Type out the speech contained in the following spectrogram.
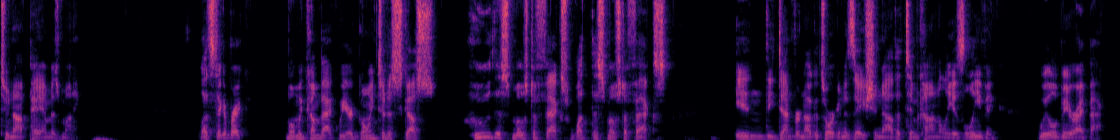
to not pay him his money. Let's take a break. When we come back, we are going to discuss who this most affects, what this most affects, in the Denver Nuggets organization now that Tim Connelly is leaving. We will be right back.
